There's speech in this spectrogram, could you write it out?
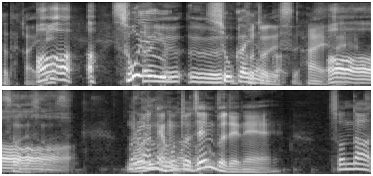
戦い。あああそうといいうう紹介ことです。はい、はい、ああそうこれはね本当全部でねそんな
